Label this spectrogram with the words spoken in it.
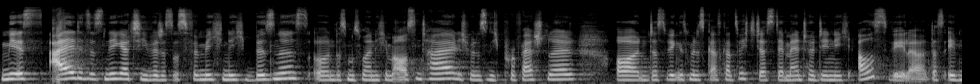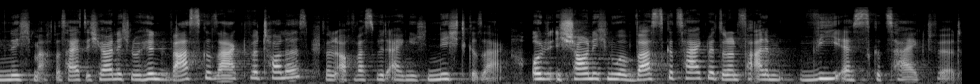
mir ist all dieses Negative, das ist für mich nicht Business und das muss man nicht im Außen teilen. Ich finde es nicht professional und deswegen ist mir das ganz, ganz wichtig, dass der Mentor, den ich auswähle, das eben nicht macht. Das heißt, ich höre nicht nur hin, was gesagt wird Tolles, sondern auch, was wird eigentlich nicht gesagt. Und ich schaue nicht nur, was gezeigt wird, sondern vor allem, wie es gezeigt wird.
